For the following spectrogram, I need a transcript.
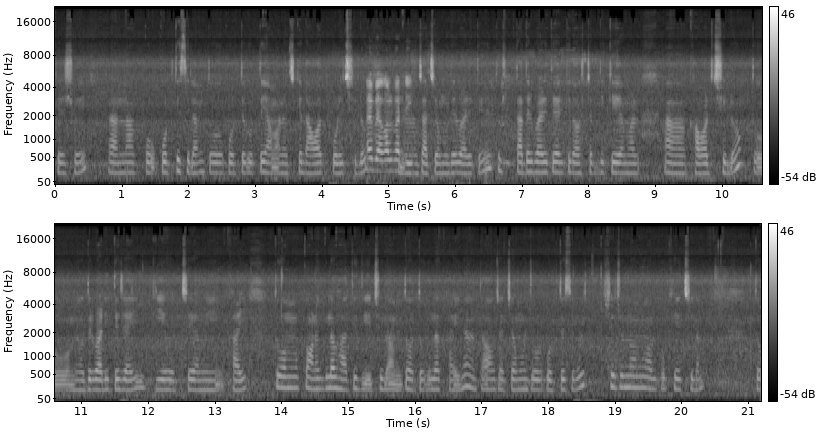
ফ্রেশ হয়ে। রান্না করতেছিলাম তো করতে করতেই আমার আজকে দাওয়াত পড়েছিল। চাচি আমুদের বাড়িতে। তো তাদের বাড়িতে আর কি দশটার দিকে আমার খাওয়ার ছিল। তো আমি ওদের বাড়িতে যাই গিয়ে হচ্ছে আমি খাই। তো আমাকে অনেকগুলো ভাতই দিয়েছিল আমি তো অতগুলো খাই না তাও চাচি আমু জোর করতেছিল সেজন্য আমি অল্প খেয়েছিলাম। তো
